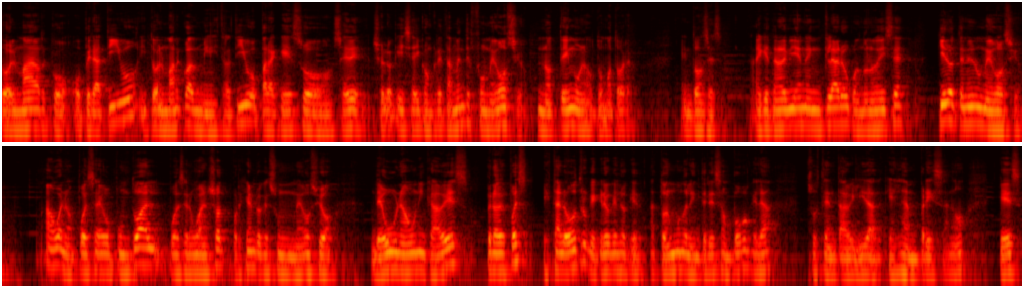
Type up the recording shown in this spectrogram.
todo el marco operativo y todo el marco administrativo para que eso se dé. Yo lo que hice ahí concretamente fue un negocio, no tengo una automotora. Entonces, hay que tener bien en claro cuando uno dice, quiero tener un negocio. Ah, bueno, puede ser algo puntual, puede ser one shot, por ejemplo, que es un negocio de una única vez, pero después está lo otro que creo que es lo que a todo el mundo le interesa un poco, que es la sustentabilidad, que es la empresa, ¿no? Que es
